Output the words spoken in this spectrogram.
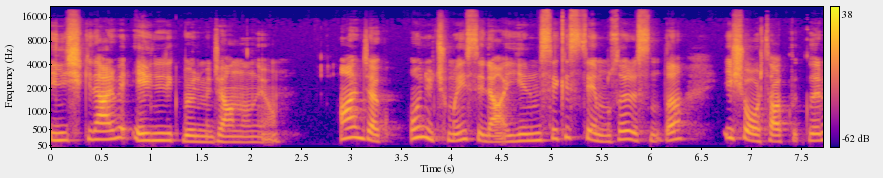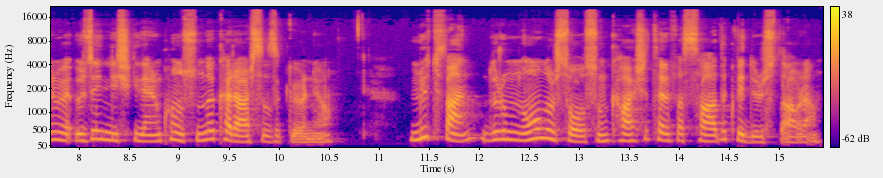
ilişkiler ve evlilik bölümü canlanıyor. Ancak 13 Mayıs ila 28 Temmuz arasında iş ortaklıkların ve özel ilişkilerin konusunda kararsızlık görünüyor. Lütfen durum ne olursa olsun karşı tarafa sadık ve dürüst davran.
